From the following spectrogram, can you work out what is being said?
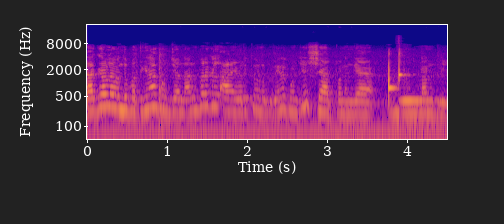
தகவலை வந்து பார்த்தீங்கன்னா கொஞ்சம் நண்பர்கள் அனைவருக்கும் வந்து பார்த்தீங்கன்னா கொஞ்சம் ஷேர் பண்ணுங்கள் நன்றி.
